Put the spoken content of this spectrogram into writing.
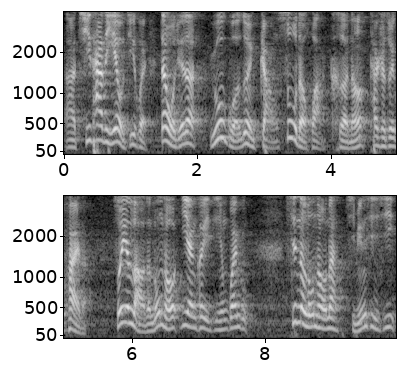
啊，其他的也有机会，但我觉得如果论涨速的话，可能它是最快的。所以老的龙头依然可以进行关注，新的龙头呢，启明信息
